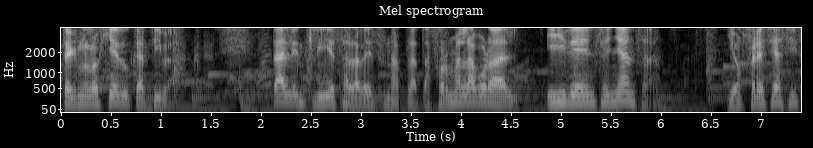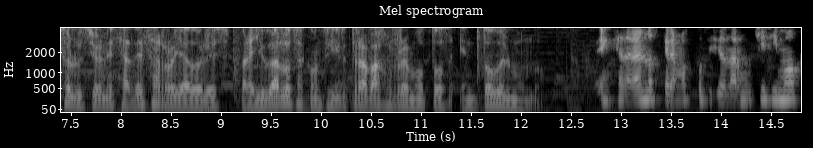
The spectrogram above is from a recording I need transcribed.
tecnología educativa. Talently es a la vez una plataforma laboral y de enseñanza, y ofrece así soluciones a desarrolladores para ayudarlos a conseguir trabajos remotos en todo el mundo. En general nos queremos posicionar muchísimo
